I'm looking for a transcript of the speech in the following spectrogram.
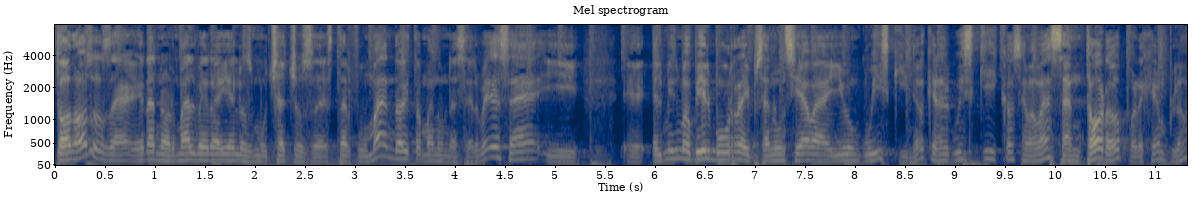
todos, o sea, era normal ver ahí a los muchachos estar fumando y tomando una cerveza. Y eh, el mismo Bill Murray pues anunciaba ahí un whisky, ¿no? Que era el whisky, ¿cómo se llamaba? Santoro, por ejemplo.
